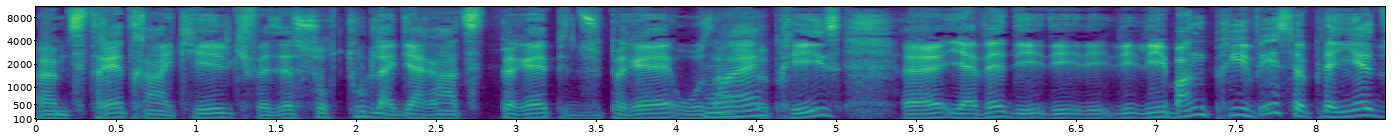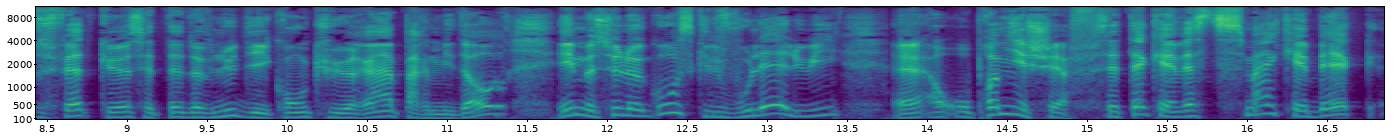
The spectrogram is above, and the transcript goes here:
un petit train tranquille qui faisait surtout de la garantie de prêt puis du prêt aux Ouais. entreprises. Euh, il y avait des, des, des- les banques privées se plaignaient du fait que c'était devenu des concurrents parmi d'autres. Et Monsieur Legault, ce qu'il voulait lui, euh, au premier chef, c'était qu'Investissement Québec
